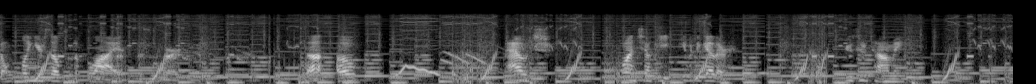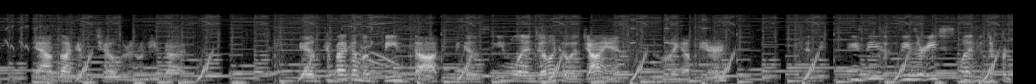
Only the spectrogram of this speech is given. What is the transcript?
don't fling yourself into flies. This doesn't work. Uh-oh. Ouch. Come on, Chucky. Keep it together. You too, Tommy. Yeah, I'm talking to children. Do you guys? Yeah, let's get back on the beanstalk, because evil Angelica the Giant is living up here. These, these, these are each split into different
